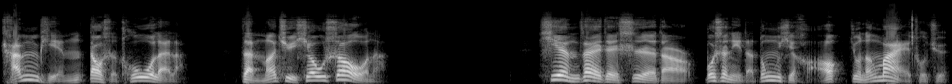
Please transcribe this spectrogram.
产品倒是出来了，怎么去销售呢？现在这世道，不是你的东西好就能卖出去，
